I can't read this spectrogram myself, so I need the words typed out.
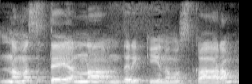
నమస్తే అన్న అందరికీ నమస్కారం.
